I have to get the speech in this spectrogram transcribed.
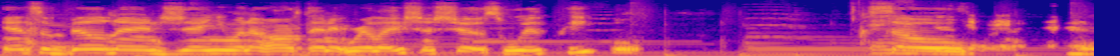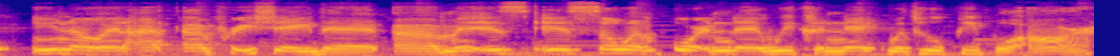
into building genuine and authentic relationships with people. So, you know, and I, I appreciate that. Um, it's it's so important that we connect with who people are.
